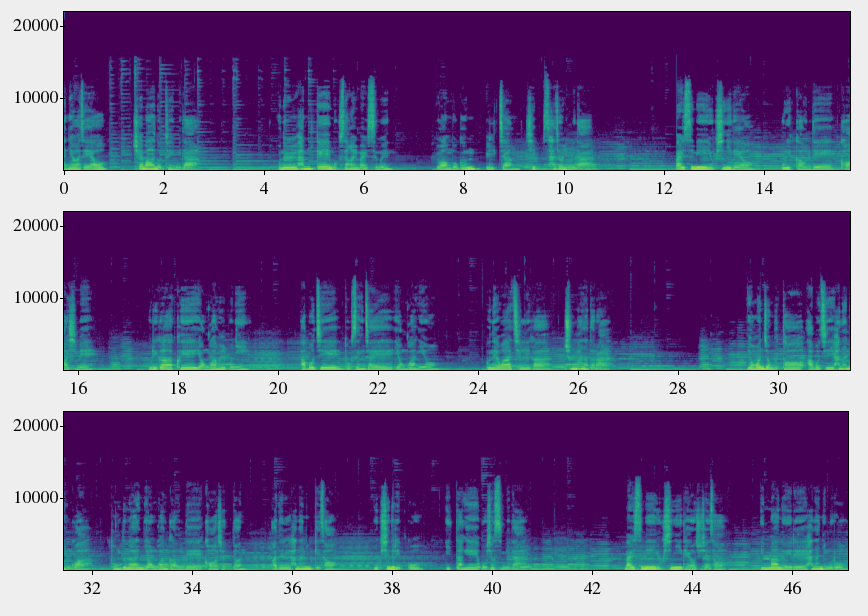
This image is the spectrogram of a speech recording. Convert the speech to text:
안녕하세요. 쉐마 노트입니다. 오늘 함께 묵상할 말씀은 요한복음 1장 14절입니다. 말씀이 육신이 되어 우리 가운데 거하심에 우리가 그의 영광을 보니 아버지의 독생자의 영광이요 은혜와 진리가 충만하더라. 영원전부터 아버지 하나님과 동등한 영광 가운데 거하셨던 아들 하나님께서 육신을 입고 이 땅에 오셨습니다. 말씀이 육신이 되어 주셔서 임마누엘의 하나님으로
